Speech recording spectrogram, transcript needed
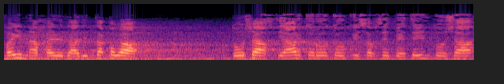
فی نہ خیر دادی تقوا توشہ اختیار کرو، کیونکہ سب سے بہترین توشہ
